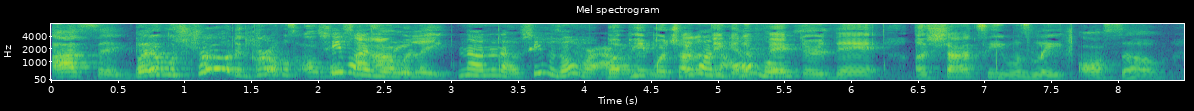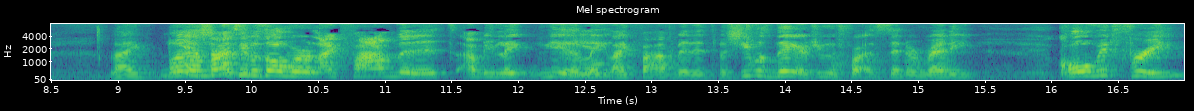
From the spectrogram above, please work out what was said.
I say, but it was true. The girl was almost She an hour late. late. No, no, no. She was over. an But hour people are late. trying to make wasn't it a almost. factor that Ashanti was late also. Like, but Yeah, Ashanti was over like five minutes. I mean, late, yeah, Yeah. late like five minutes. But she was there. She was front and center, ready, COVID free,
